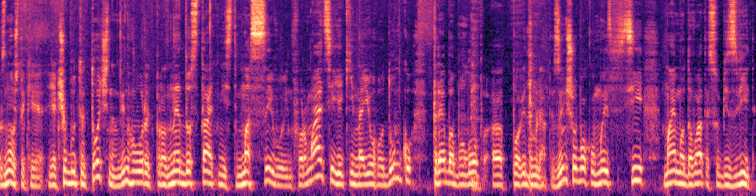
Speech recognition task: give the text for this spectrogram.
Знову ж таки, якщо бути точним, він говорить про недостатність масиву інформації, які, на його думку, треба було б е, повідомляти. З іншого боку, ми всі маємо давати собі звіт,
